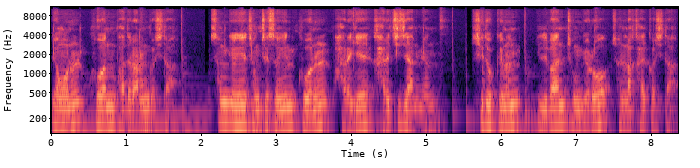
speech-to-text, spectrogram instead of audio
영혼을 구원받으라는 것이다. 성경의 정체성인 구원을 바르게 가르치지 않으면 기독교는 일반 종교로 전락할 것이다.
